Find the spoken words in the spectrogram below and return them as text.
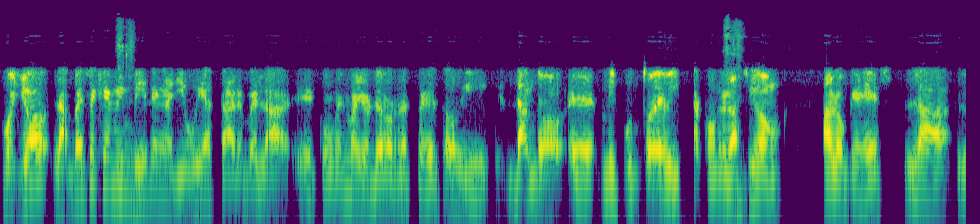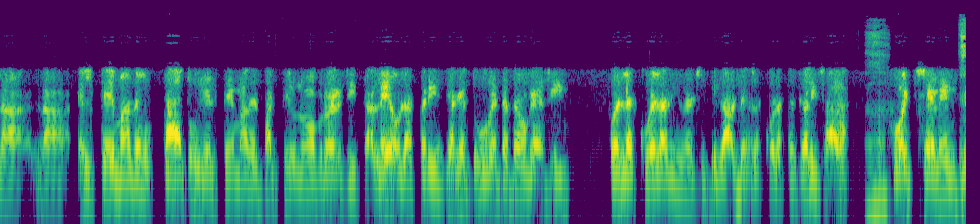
Pues yo, las veces que me inviten allí voy a estar, ¿verdad? Eh, con el mayor de los respetos y dando eh, mi punto de vista con relación a lo que es la, la, la, el tema del estatus y el tema del Partido Nuevo Progresista. Leo, la experiencia que tuve, te tengo que decir, fue la escuela University Garden, la escuela especializada, Ajá. fue excelente.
